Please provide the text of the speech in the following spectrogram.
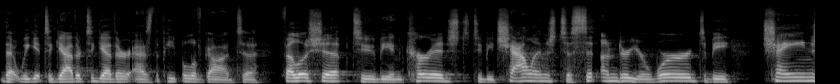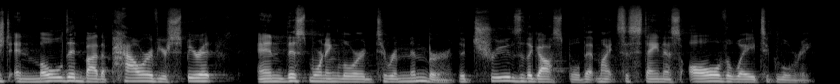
that we get to gather together as the people of God to fellowship, to be encouraged, to be challenged, to sit under your word, to be changed and molded by the power of your spirit. And this morning, Lord, to remember the truths of the gospel that might sustain us all the way to glory.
